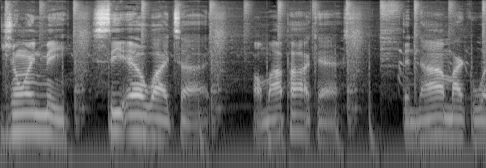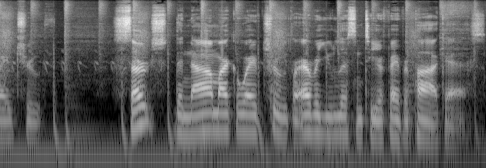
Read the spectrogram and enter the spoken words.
Join me, CL Whiteside, on my podcast, The Non Microwave Truth. Search The Non Microwave Truth wherever you listen to your favorite podcasts.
